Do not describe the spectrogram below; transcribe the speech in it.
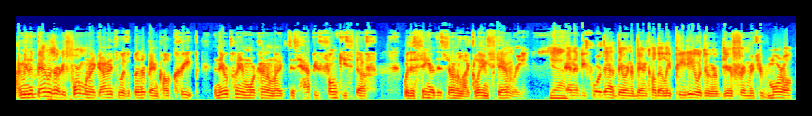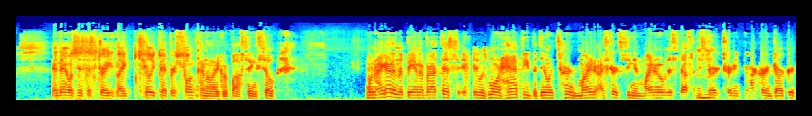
I mean, the band was already formed when I got into it. It was another band called Creep, and they were playing more kind of like this happy, funky stuff with a singer that sounded like Layne Staley. Yeah. And then before that, they were in a band called LAPD with our dear friend Richard Morrill, and that was just a straight like Chili Peppers funk kind of like rip off thing. So when I got in the band, I brought this. It, it was more happy, but then it turned minor. I started singing minor over the stuff, and it started turning darker and darker.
